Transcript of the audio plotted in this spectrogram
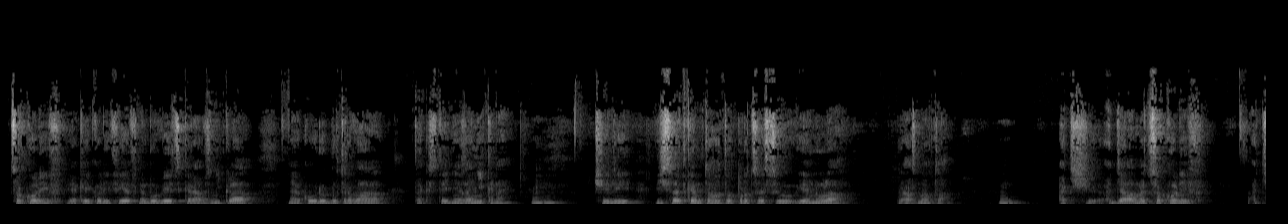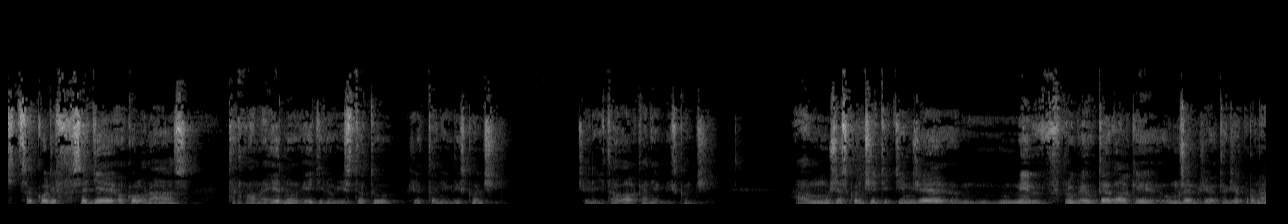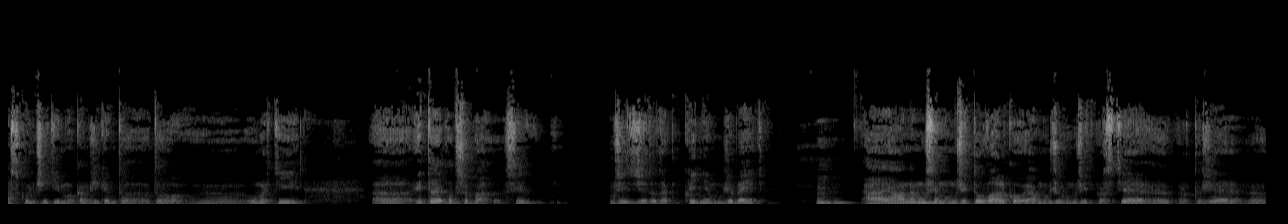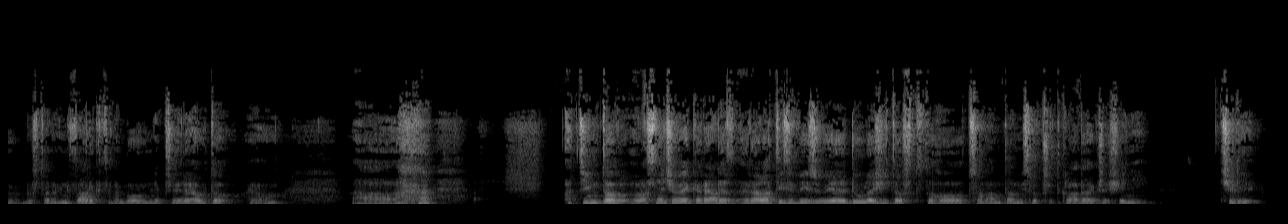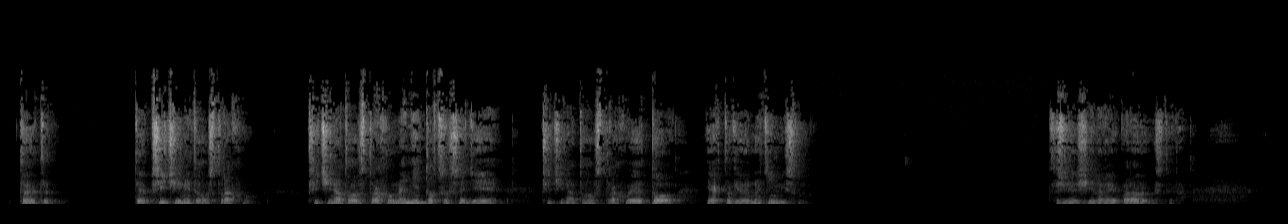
cokoliv, jakýkoliv jev nebo věc, která vznikla, nějakou dobu trvá, tak stejně zanikne. Mm-hmm. Čili výsledkem tohoto procesu je nula, prázdnota. Mm. Ať, ať děláme cokoliv, ať cokoliv se děje okolo nás, tak máme jednu jedinou jistotu, že to někdy skončí. Čili i ta válka někdy skončí. A může skončit i tím, že my v průběhu té války umřeme, že jo? takže pro nás skončí tím okamžikem toho, toho úmrtí. I to je potřeba si říct, že to tak klidně může být. Mm-hmm. A já nemusím umřít tou válkou, já můžu umřít prostě, eh, protože eh, dostanu infarkt nebo mě přejede auto. Jo? A, a tímto vlastně člověk relativizuje důležitost toho, co nám ta mysl předkládá k řešení. Čili to je, to, to je příčiny toho strachu. Příčina toho strachu není to, co se děje. Příčina toho strachu je to, jak to vyhodnotí mysl. Což je šílený paradox. Teda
